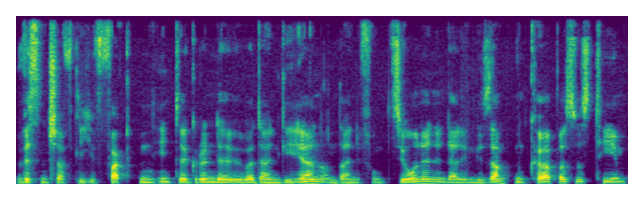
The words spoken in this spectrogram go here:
Wissenschaftliche Fakten, Hintergründe über dein Gehirn und deine Funktionen in deinem gesamten Körpersystem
